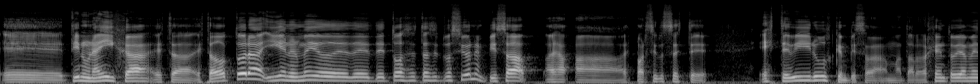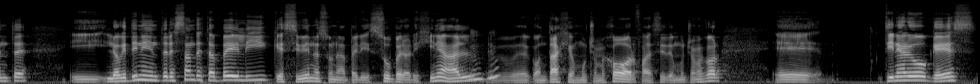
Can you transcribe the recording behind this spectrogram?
Eh, tiene una hija, esta, esta doctora, y en el medio de, de- de toda esta situación empieza a, a esparcirse este, este virus que empieza a matar a la gente, obviamente. Y lo que tiene interesante esta peli, que si bien es una peli súper original, de, de contagios mucho mejor, fácil mucho mejor, eh, tiene algo que es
